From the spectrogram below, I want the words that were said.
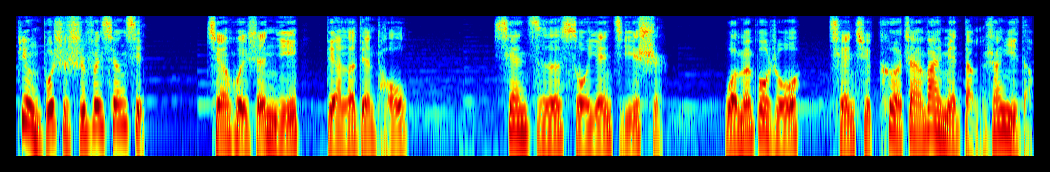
并不是十分相信。千惠神尼点了点头。仙子所言极是，我们不如前去客栈外面等上一等。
